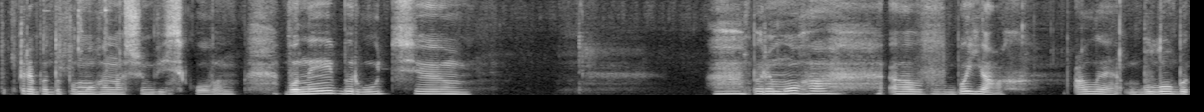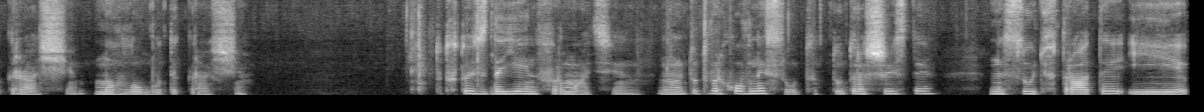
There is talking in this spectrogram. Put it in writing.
Тут треба допомога нашим військовим. Вони беруть е, е, перемога е, в боях, але було би краще, могло бути краще. Тут хтось здає інформацію. Ну тут Верховний суд, тут расисти несуть втрати, і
